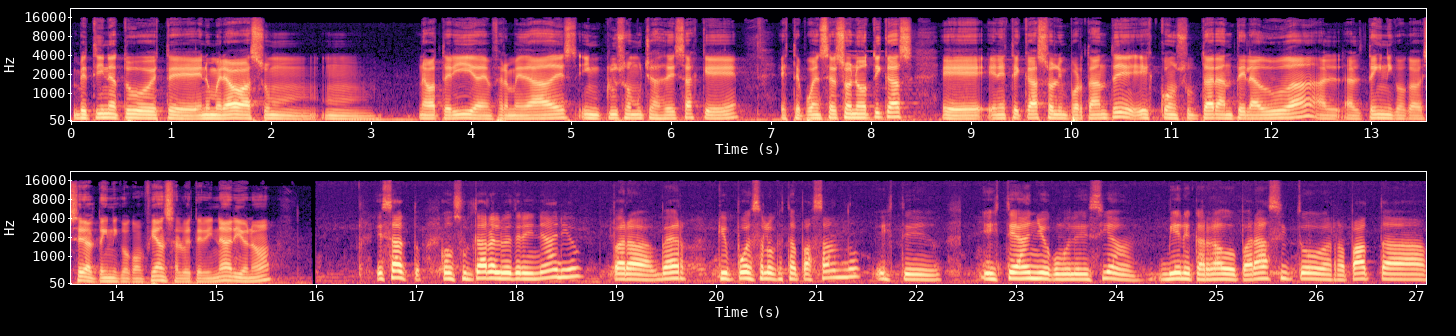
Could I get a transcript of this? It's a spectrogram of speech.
Betina, tú este, enumerabas un, un, una batería de enfermedades, incluso muchas de esas que este, pueden ser zoonóticas. Eh, en este caso lo importante es consultar ante la duda al, al técnico de cabecera, al técnico de confianza, al veterinario, ¿no? Exacto, consultar al veterinario para ver qué puede ser lo que está pasando. Este, este año, como le decía, viene cargado de parásitos, garrapata,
